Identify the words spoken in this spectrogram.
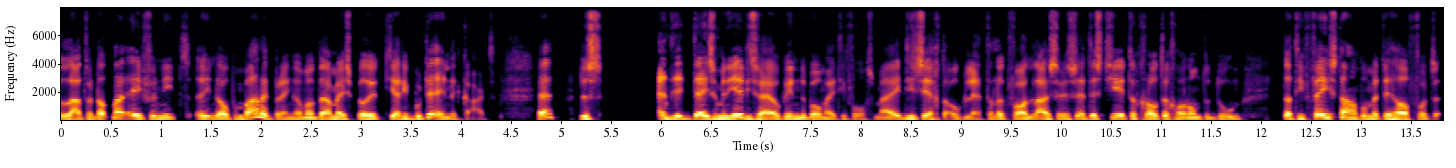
laten we dat maar even niet in de openbaarheid brengen, want daarmee speel je Thierry Boudet in de kaart. Hè? Dus en deze meneer, die zei ook, Lindeboom heet hij volgens mij, die zegt ook letterlijk van, luister eens, het is Tjeer te groot gewoon om te doen dat die veestapel met de helft wordt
